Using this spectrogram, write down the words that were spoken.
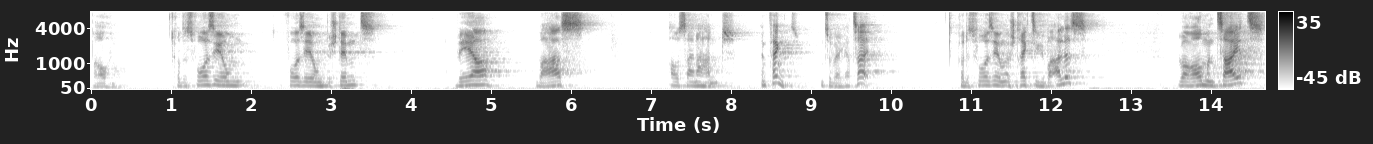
brauchen. Gottes Vorsehung, Vorsehung bestimmt, wer was aus seiner Hand empfängt und zu welcher Zeit. Gottes Vorsehung erstreckt sich über alles, über Raum und Zeit,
